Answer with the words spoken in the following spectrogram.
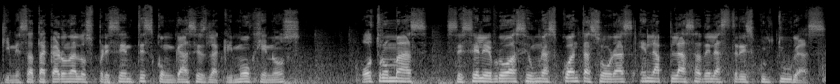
quienes atacaron a los presentes con gases lacrimógenos, otro más se celebró hace unas cuantas horas en la Plaza de las Tres Culturas.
